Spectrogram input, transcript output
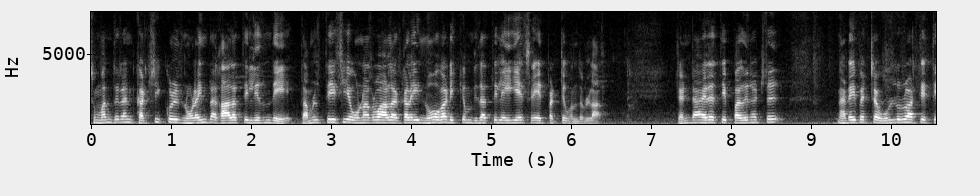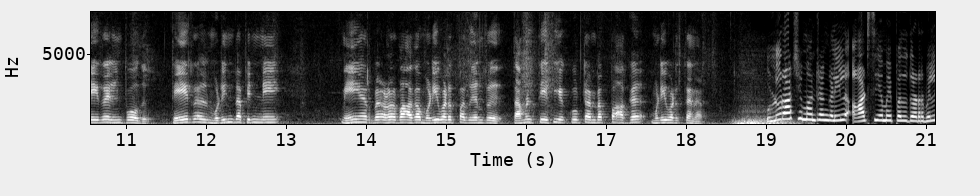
சுமந்திரன் கட்சிக்குள் நுழைந்த காலத்திலிருந்தே தமிழ் தேசிய உணர்வாளர்களை நோகடிக்கும் விதத்திலேயே செயற்பட்டு வந்துள்ளார். ரெண்டாயிரத்தி பதினெட்டு நடைபெற்ற உள்ளூராட்சி தேர்தலின் போது தேர்தல் முடிந்த பின்னே மேயர் தொடர்பாக முடிவெடுப்பது என்று தமிழ் தேசிய கூட்டமைப்பாக முடிவெடுத்தனர். உள்ளூராட்சி மன்றங்களில் ஆட்சி அமைப்பது தொடர்பில்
